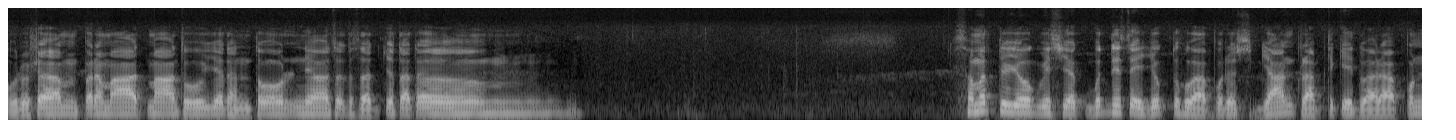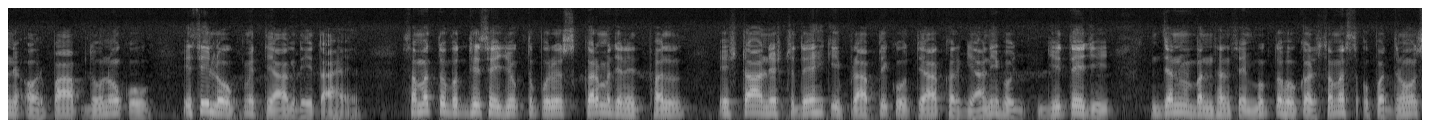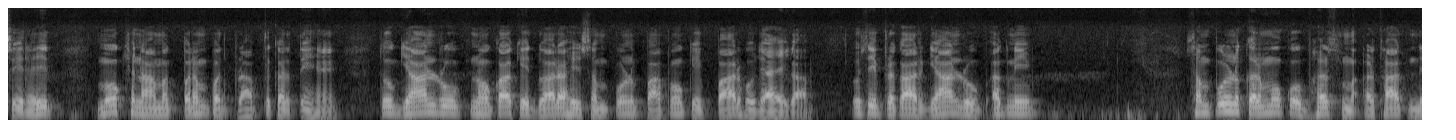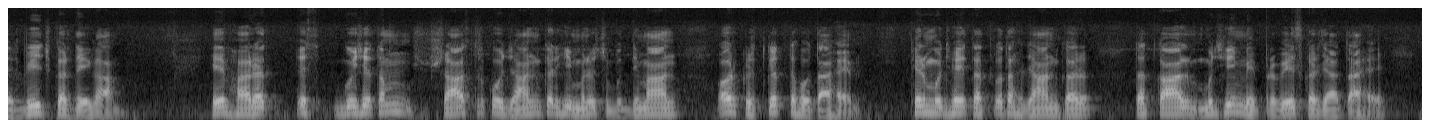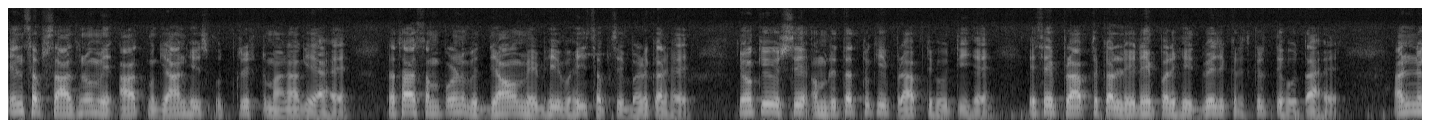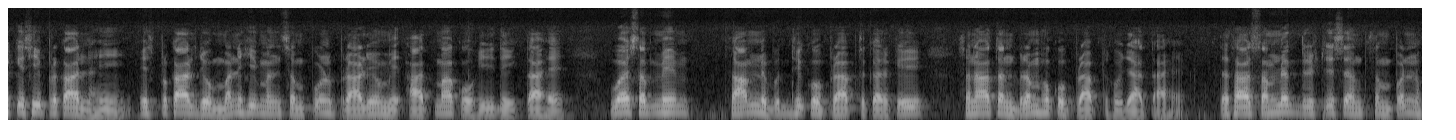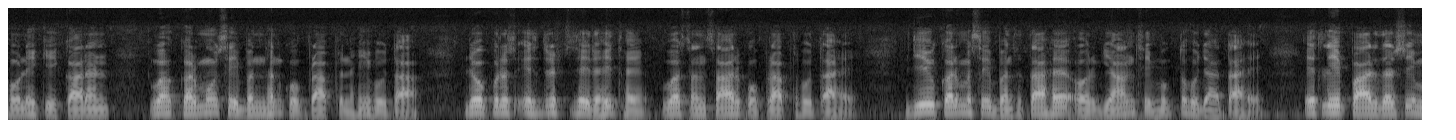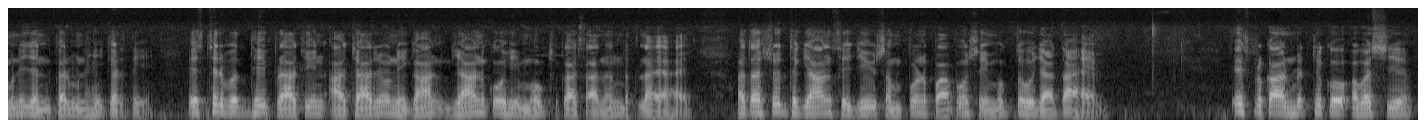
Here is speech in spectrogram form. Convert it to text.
पुरुष परमात्मा तो यदंतोन्यसच तत् समत्व योग विषयक बुद्धि से युक्त हुआ पुरुष ज्ञान प्राप्ति के द्वारा पुण्य और पाप दोनों को इसी लोक में त्याग देता है। समत्व बुद्धि से युक्त पुरुष कर्मजनित फल, इष्टानिष्ट देह की प्राप्ति को त्याग कर ज्ञानी हो जीते जी, जन्म बंधन से मुक्त होकर समस्त उपद्रवों से रहित मोक्ष नामक परम पद प्राप्त करते हैं तो ज्ञान रूप नौका के द्वारा ही संपूर्ण पापों के पार हो जाएगा। उसी प्रकार ज्ञान रूप अग्नि संपूर्ण कर्मों को भस्म अर्थात निर्बीज कर देगा। हे भारत, इस गुह्यतम शास्त्र को जानकर ही मनुष्य बुद्धिमान और कृतकृत्य होता है। फिर मुझे तत्वतः जानकर तत्काल मुझी में प्रवेश कर जाता है। इन सब साधनों में आत्मज्ञान ही उत्कृष्ट माना गया है, तथा संपूर्ण विद्याओं में भी वही सबसे बढ़कर है, क्योंकि उससे अमृतत्व की प्राप्ति होती है, इसे प्राप्त कर लेने पर ही द्विज कृतकृत्य होता है। अन्य किसी प्रकार नहीं, इस प्रकार जो मन ही मन संपूर्ण प्राणियों में आत्मा को ही देखता है, वह सब में साम्य बुद्धि को प्राप्त करके सनातन ब्रह्म को प्राप्त हो जाता है, तथा सम्यक दृष्टि से संपन्न होने के कारण वह कर्मों से बंधन को प्राप्त नहीं होता। जो पुरुष इस दृष्टि से रहित है, वह संसार को प्राप्त होता है। जीव कर्म से बंधता है और ज्ञान से मुक्त हो जाता है। इसलिए पारदर्शी मुनिजन कर्म नहीं करते। स्थिर बुद्धि प्राचीन आचार्यों ने ज्ञान ज्ञान को ही मोक्ष का साधन बतलाया है। अतः शुद्ध ज्ञान से जीव संपूर्ण पापों से मुक्त हो जाता है। इस प्रकार मृत्यु को अवश्य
